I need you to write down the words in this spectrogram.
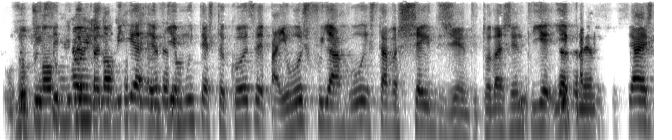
Os no princípio da pandemia havia muito esta coisa, epá, eu hoje fui à rua e estava cheio de gente, e toda a gente ia, ia para as redes sociais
